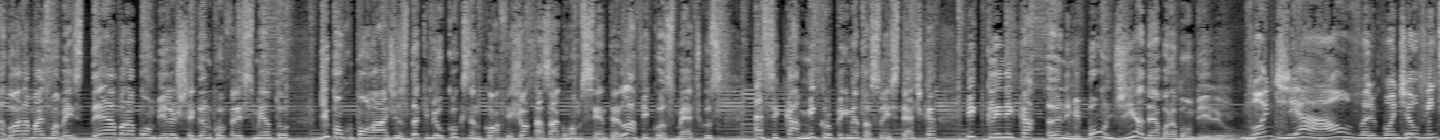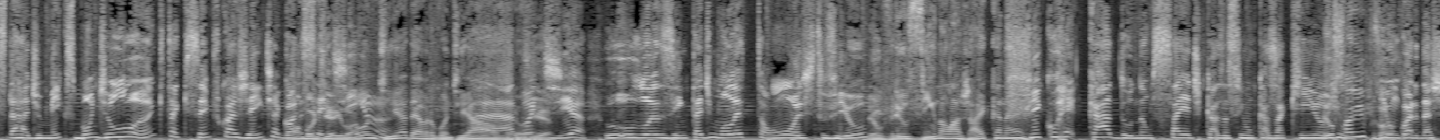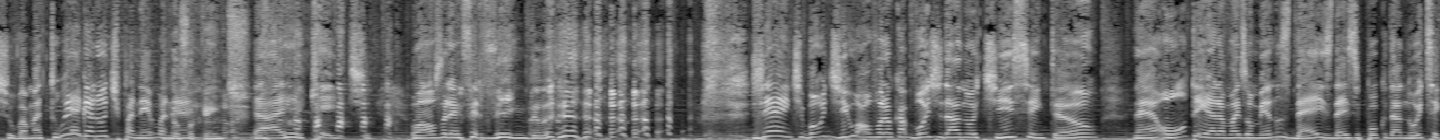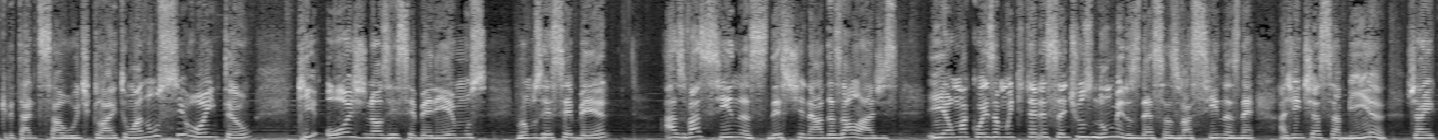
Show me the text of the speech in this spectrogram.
agora, mais uma vez, Débora Bombilho chegando com oferecimento de Bom Cupom Lages, Duck Bill Cookies and Coffee, J Zago Home Center, Lavi Cosméticos, SK Micropigmentação Estética e Clínica Anime. Bom dia, Débora Bombilho. Bom dia, Álvaro. Bom dia, ouvintes da Rádio Mix. Bom dia, o Luan, que tá aqui sempre com a gente agora bom, bom cedinho. Dia, Luan. Bom dia, Débora. Bom dia, ah, Álvaro. Bom dia. dia. O, o Luanzinho tá de moletom hoje, tu viu? Eu vi. Friozinho na lajaica, né? Fica o recado, não saia de casa assim um casaquinho Eu e um, saí, e um guarda-chuva. Mas tu é garoto de Ipanema, né? Eu sou quente. Ai, é quente. o Álvaro é fervendo. Gente, bom dia. O Álvaro acabou de dar a notícia, então, né? Ontem era mais ou menos 10, 10 e pouco da noite, o secretário de saúde, Clayton, anunciou, então, que hoje nós receberíamos, vamos receber as vacinas destinadas a lajes. E é uma coisa muito interessante os números dessas vacinas, né? A gente já sabia, já é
